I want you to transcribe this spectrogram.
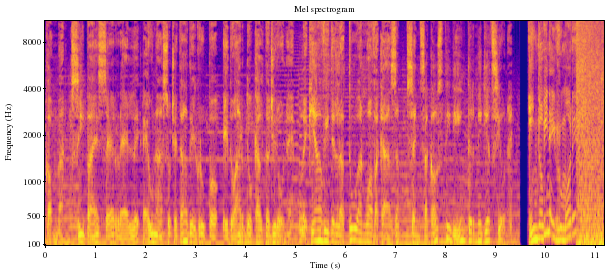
www.sipa.com. SIPA SRL è una società del gruppo Edoardo Caltagirone. Le chiavi della tua nuova casa senza costi di intermediazione. Indovina il rumore?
